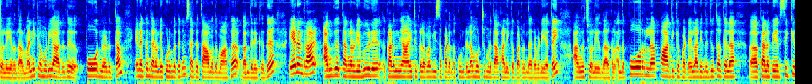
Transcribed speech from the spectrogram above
சொல்லியிருந்தார். மன்னிக்க முடியாதது போர் நிறுத்தம் எனக்கும் தன்னுடைய குடும்பத்துக்கும் சற்று தாமதமாக வந்திருக்குது. ஏனென்றால் அங்கு தங்களுடைய வீடு கடந்த ஞாயிற்றுக்கிழமை வீசப்பட்ட குண்டுல முற்றுமுழுதாக அளிக்கப்பட்டிருந்த விடயத்தை அங்கு சொல்லியிருந்தார்கள். அந்த போரில் பாதிக்கப்பட்ட எல்லாரும் இந்த யுத்தத்தில் பல பேர் சிக்கி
